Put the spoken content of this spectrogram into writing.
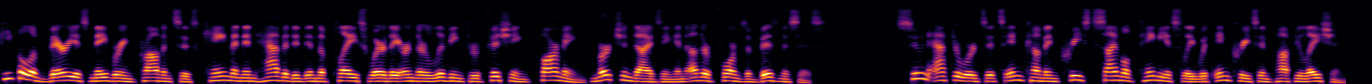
people of various neighboring provinces came and inhabited in the place where they earn their living through fishing, farming, merchandising and other forms of businesses. Soon afterwards its income increased simultaneously with increase in population.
